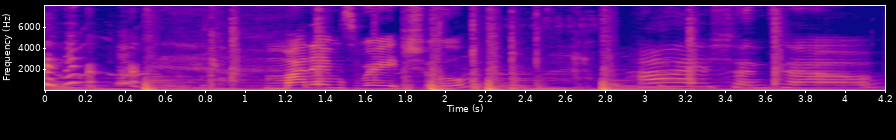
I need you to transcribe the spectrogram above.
My name's Rachel. Hi, Chantel.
